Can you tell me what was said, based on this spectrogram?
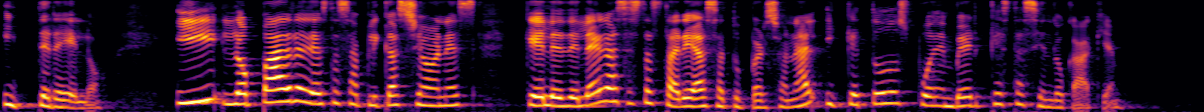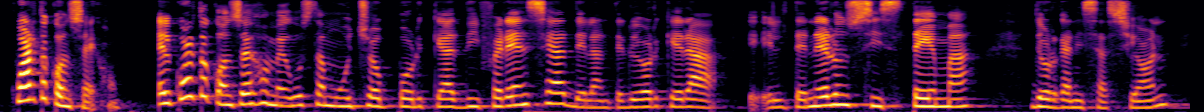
y Trello. Y lo padre de estas aplicaciones que le delegas estas tareas a tu personal y que todos pueden ver qué está haciendo cada quien. Cuarto consejo. El cuarto consejo me gusta mucho porque a diferencia del anterior que era el tener un sistema de organización,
